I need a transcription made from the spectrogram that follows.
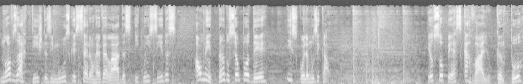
novos artistas e músicas serão reveladas e conhecidas, aumentando seu poder de escolha musical. Eu sou PS Carvalho, cantor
